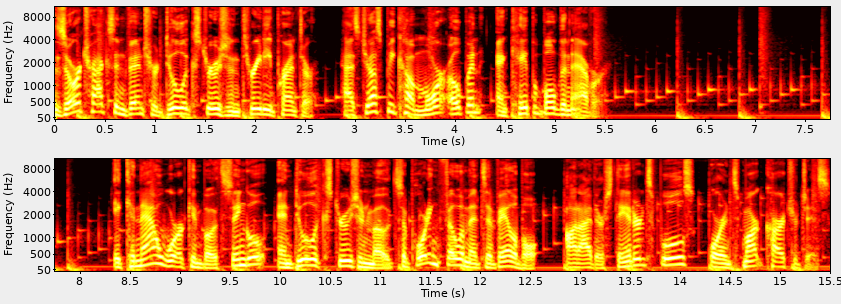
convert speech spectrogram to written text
Zortrax Inventure Dual Extrusion 3D printer has just become more open and capable than ever. It can now work in both single and dual extrusion mode, supporting filaments available on either standard spools or in smart cartridges.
